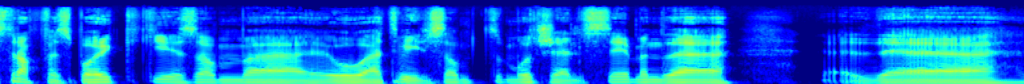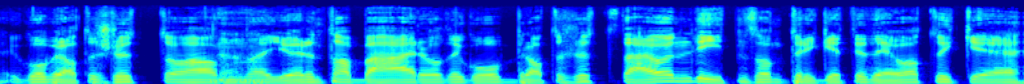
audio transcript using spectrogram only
straffespark som eh, jo er tvilsomt mot Chelsea, men det, det går bra til slutt, og han ja. gjør en tabbe her, og det går bra til slutt. Det er jo en liten sånn trygghet i det òg, at du ikke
